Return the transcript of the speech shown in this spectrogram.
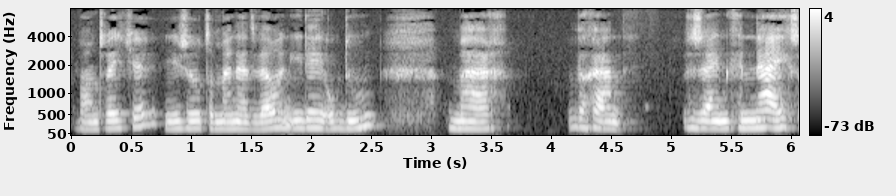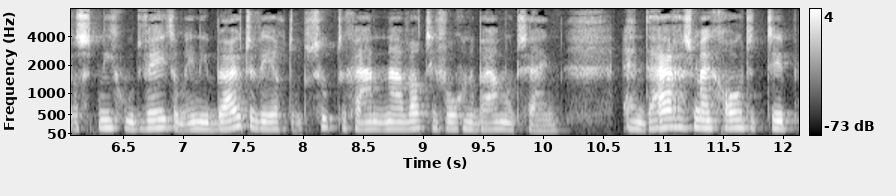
Want weet je, je zult er maar net wel een idee op doen. Maar we, gaan, we zijn geneigd, als het niet goed weet, om in die buitenwereld op zoek te gaan naar wat die volgende baan moet zijn. En daar is mijn grote tip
